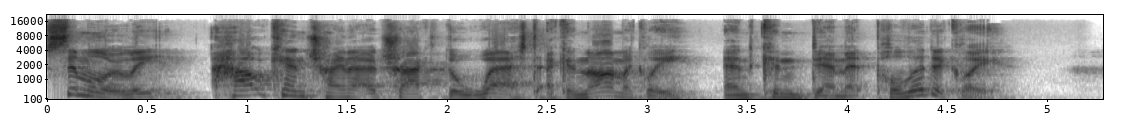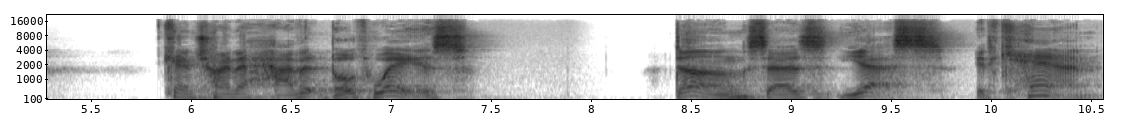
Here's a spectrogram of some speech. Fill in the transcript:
Similarly, how can China attract the West economically and condemn it politically? Can China have it both ways? Deng says yes, it can.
